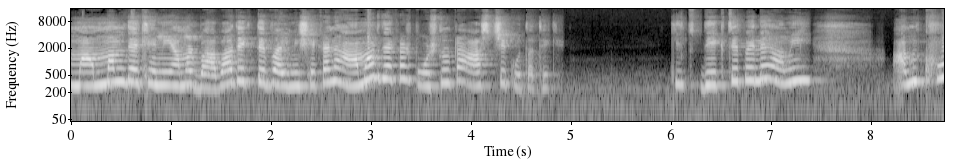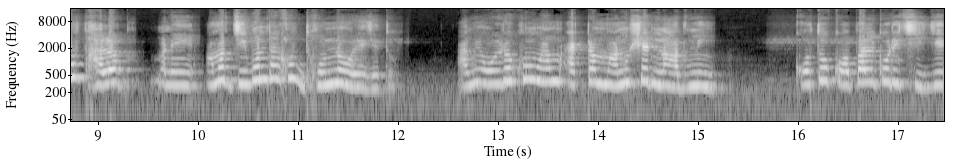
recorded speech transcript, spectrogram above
মাম্মাম দেখেনি, আমার বাবা দেখতে পাইনি, সেখানে আমার দেখার প্রশ্নটা আসছে কোথা থেকে? কিন্তু দেখতে পেলে আমি আমি খুব ভালো মানে আমার জীবনটা খুব ধন্য হয়ে যেত। আমি ওই রকম একটা মানুষের নাতনি। কত কপাল করেছি যে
